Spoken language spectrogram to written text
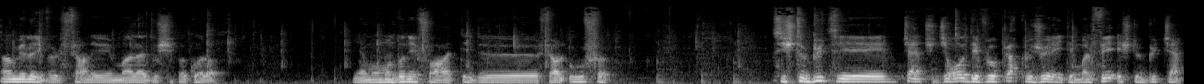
Ah, mais là, ils veulent faire les malades ou je sais pas quoi, là. Il y a un moment donné, faut arrêter de faire le ouf. Si je te bute, c'est... Tiens, tu diras au développeur que le jeu, il a été mal fait et je te bute, tiens.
